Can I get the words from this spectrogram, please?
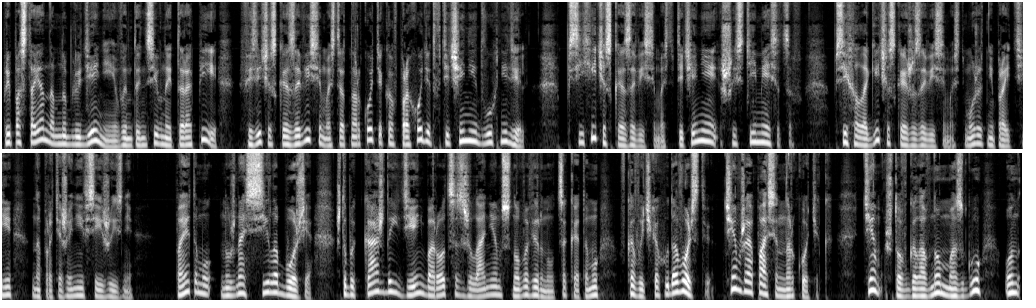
При постоянном наблюдении в интенсивной терапии физическая зависимость от наркотиков проходит в течение двух недель, психическая зависимость в течение шести месяцев, психологическая же зависимость может не пройти на протяжении всей жизни – Поэтому нужна сила Божья, чтобы каждый день бороться с желанием снова вернуться к этому в кавычках удовольствию. Чем же опасен наркотик? Тем, что в головном мозгу он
